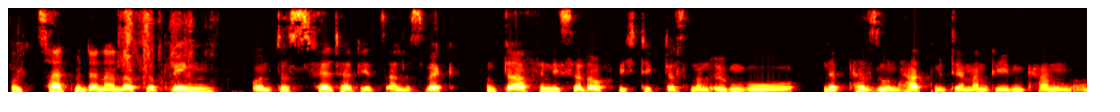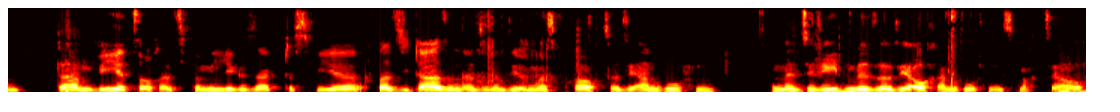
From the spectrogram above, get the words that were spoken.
und Zeit miteinander verbringen. Und das fällt halt jetzt alles weg. Und da finde ich es halt auch wichtig, dass man irgendwo eine Person hat, mit der man reden kann. Und da haben wir jetzt auch als Familie gesagt, dass wir quasi da sind. Also wenn sie irgendwas braucht, soll sie anrufen. Und wenn sie reden will, soll sie auch anrufen. Das macht sie mhm. auch.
